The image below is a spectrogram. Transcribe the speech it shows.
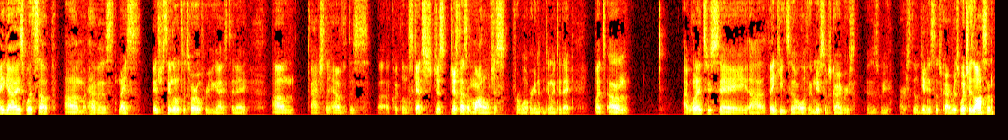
Hey guys, what's up? Um, I have a nice, interesting little tutorial for you guys today. Um, I actually have this uh, quick little sketch just just as a model, just for what we're going to be doing today. But um, I wanted to say uh, thank you to all of the new subscribers because we are still getting subscribers, which is awesome.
